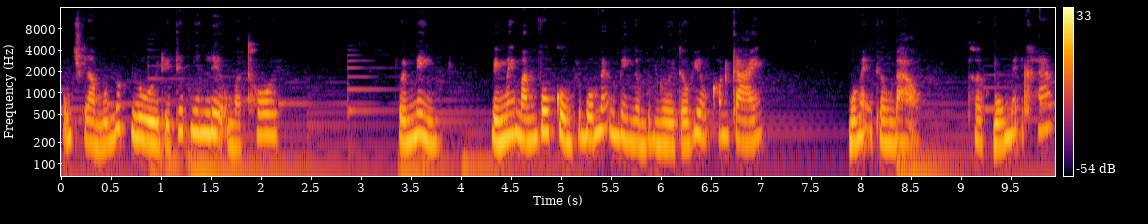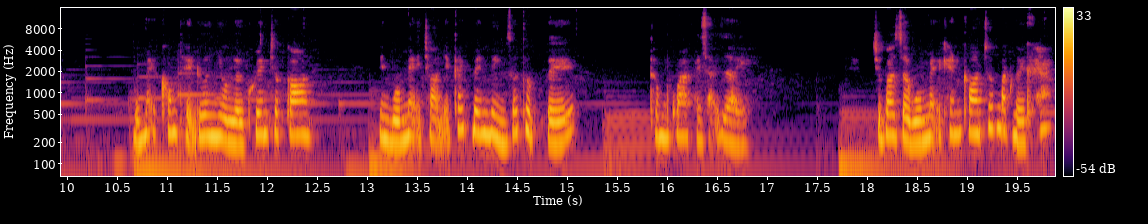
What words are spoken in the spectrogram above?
cũng chỉ là một bước lùi để tiếp nhiên liệu mà thôi. Với mình mình may mắn vô cùng khi bố mẹ mình là một người thấu hiểu con cái. Bố mẹ thường bảo thật bố mẹ khác bố mẹ không thể đưa nhiều lời khuyên cho con, nên bố mẹ chọn những cách bên mình rất thực tế, thông qua cái dạ dày. Chưa bao giờ bố mẹ khen con trước mặt người khác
